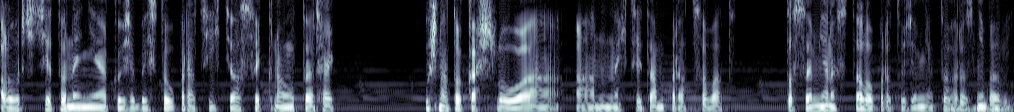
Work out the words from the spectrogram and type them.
ale určitě to není jako, že bych s tou prací chtěl seknout a řekl, už na to kašlu a, a nechci tam pracovat. To se mně nestalo, protože mě to hrozně baví.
